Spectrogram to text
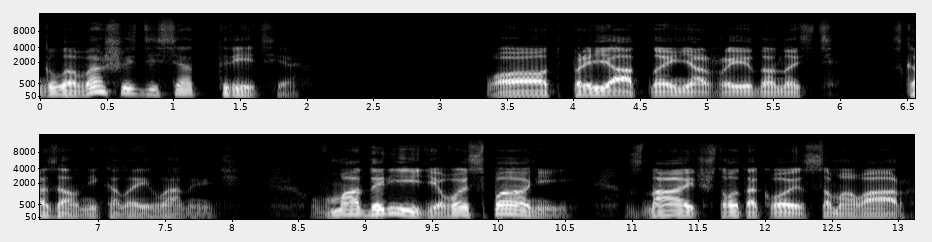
Глава 63 «Вот приятная неожиданность», — сказал Николай Иванович. «В Мадриде, в Испании, знает, что такое самовар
